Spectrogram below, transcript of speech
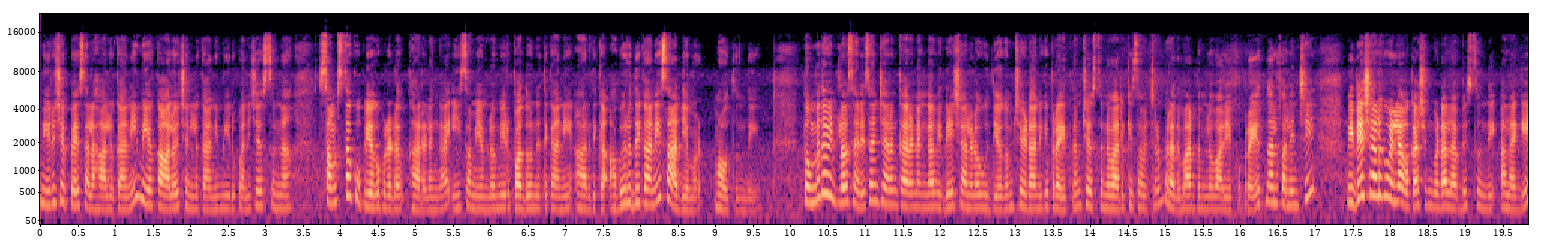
మీరు చెప్పే సలహాలు కానీ మీ యొక్క ఆలోచనలు కానీ మీరు పనిచేస్తున్న సంస్థకు ఉపయోగపడడం కారణంగా ఈ సమయంలో మీరు పదోన్నతి కానీ ఆర్థిక అభివృద్ధి కానీ సాధ్యమవుతుంది తొమ్మిదో ఇంట్లో శని సంచారం కారణంగా విదేశాలలో ఉద్యోగం చేయడానికి ప్రయత్నం చేస్తున్న వారికి సంవత్సరం ప్రథమార్థంలో వారి యొక్క ప్రయత్నాలు ఫలించి విదేశాలకు వెళ్ళే అవకాశం కూడా లభిస్తుంది. అలాగే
